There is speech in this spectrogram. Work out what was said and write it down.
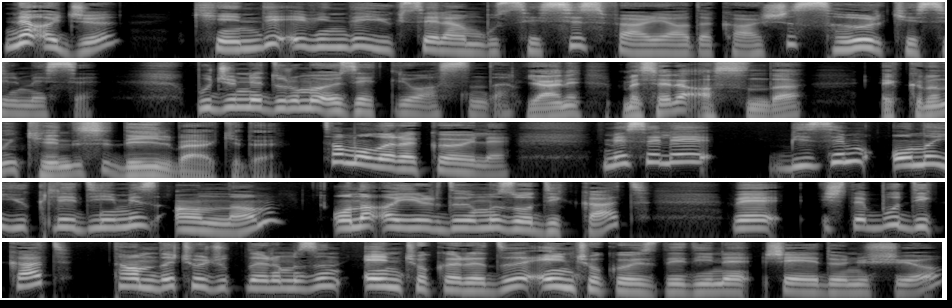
Ne acı, kendi evinde yükselen bu sessiz feryada karşı sağır kesilmesi. Bu cümle durumu özetliyor aslında. Yani mesele aslında ekranın kendisi değil belki de. Tam olarak öyle. Mesele bizim ona yüklediğimiz anlam, ona ayırdığımız o dikkat ve işte bu dikkat tam da çocuklarımızın en çok aradığı, en çok özlediğine şeye dönüşüyor.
